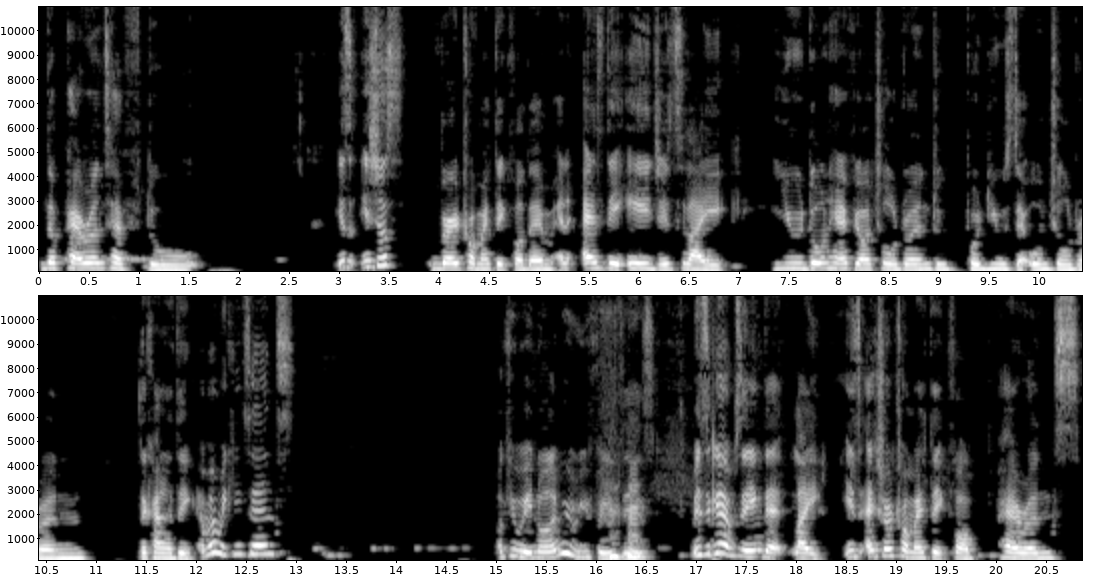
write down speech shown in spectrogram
the parents have to. It's it's just very traumatic for them, and as they age, it's like you don't have your children to produce their own children, that kind of thing. Am I making sense? Okay, wait, no, let me rephrase this. Basically, I'm saying that like it's extra traumatic for parents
